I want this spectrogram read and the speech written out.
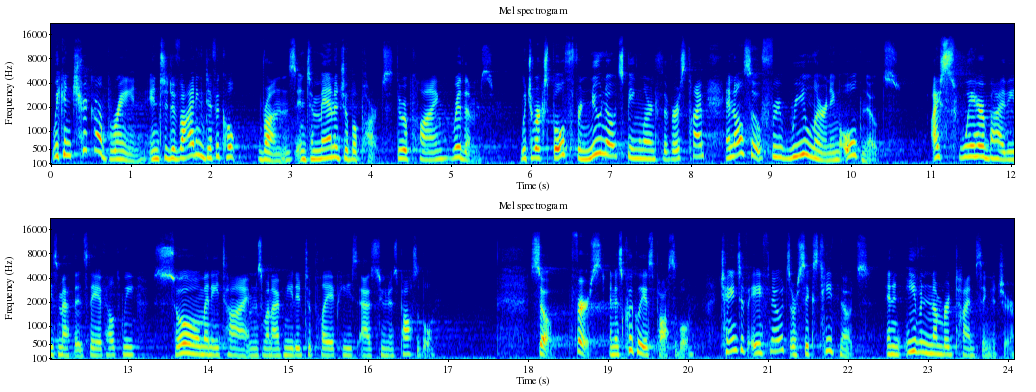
We can trick our brain into dividing difficult runs into manageable parts through applying rhythms, which works both for new notes being learned for the first time and also for relearning old notes. I swear by these methods. They have helped me so many times when I've needed to play a piece as soon as possible. So, first, and as quickly as possible, change of eighth notes or sixteenth notes in an even numbered time signature,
